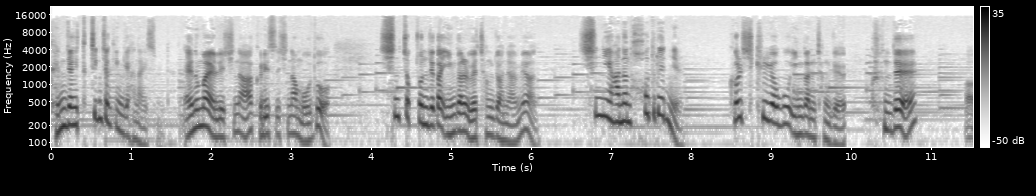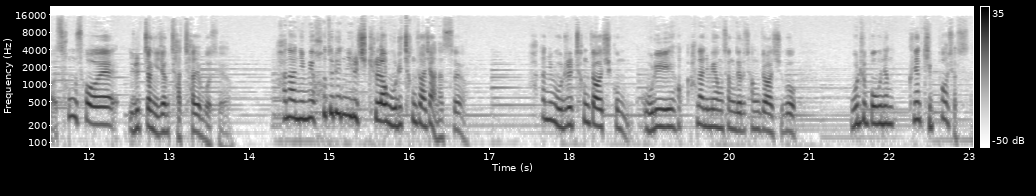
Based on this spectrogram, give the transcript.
굉장히 특징적인 게 하나 있습니다. 에누마 엘리시나 그리스 신화 모두 신적 존재가 인간을 왜 창조하냐면 신이 하는 허드렛 일, 그걸 시키려고 인간을 창조해요. 그런데 어, 성서의 1장, 2장 자 찾아보세요. 하나님이 허드렛 일을 시키려고 우리 창조하지 않았어요. 하나님이 우리를 창조하시고 우리 하나님의 형상대로 창조하시고 우리를 보고 그냥 그냥 기뻐하셨어요.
